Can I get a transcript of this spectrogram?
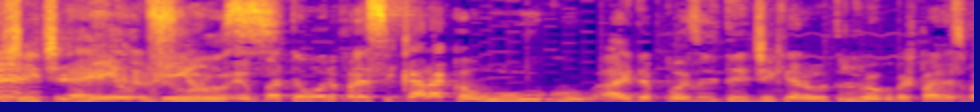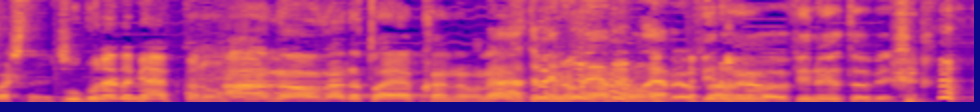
Gente, é, Meu eu juro, Deus. eu bati o olho e falei assim, caraca, o Hugo. Aí depois eu entendi que era outro jogo, mas parece bastante. O Hugo não é da minha época, não. Ah, não, não é da tua época, não, né? Ah, também não lembro, não lembro. Eu vi Tá no, eu vi no YouTube.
